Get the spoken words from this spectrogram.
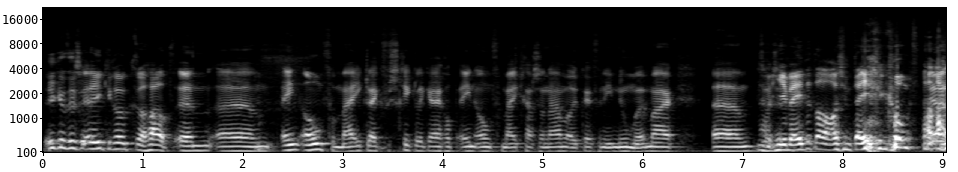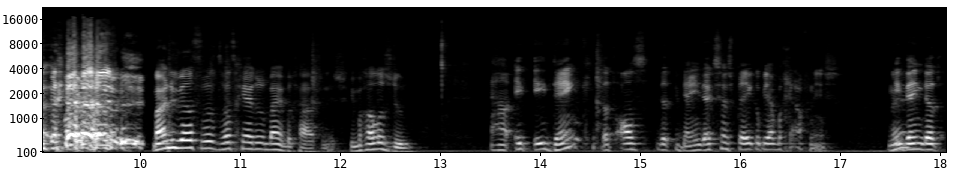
Ik heb dus één keer ook gehad. En ehm één oom van mij, ik lijk verschrikkelijk erg op één oom van mij. Ik ga zijn naam ook even niet noemen, maar... ehm, Nou, je weet het al als je hem tegenkomt. Ja. maar nu wel, wat, wat ga jij doen bij een begrafenis? Je mag alles doen. Nou, ik, ik denk dat als. Dat, ik denk niet dat ik zou spreken op jouw begrafenis. Nee? Ik denk dat.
